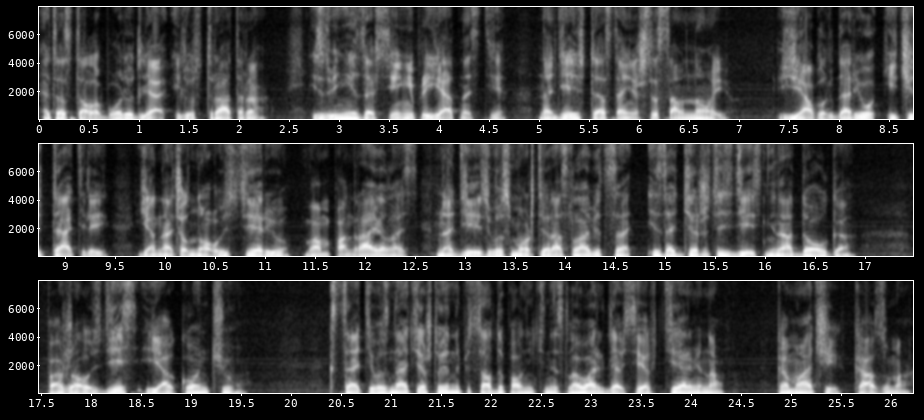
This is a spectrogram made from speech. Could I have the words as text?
Это стало болью для иллюстратора. Извини за все неприятности. Надеюсь, ты останешься со мной. Я благодарю и читателей. Я начал новую серию. Вам понравилось? Надеюсь, вы сможете расслабиться и задержитесь здесь ненадолго. Пожалуй, здесь я окончу. Кстати, вы знаете, что я написал дополнительный словарь для всех терминов. Камачи Казума.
